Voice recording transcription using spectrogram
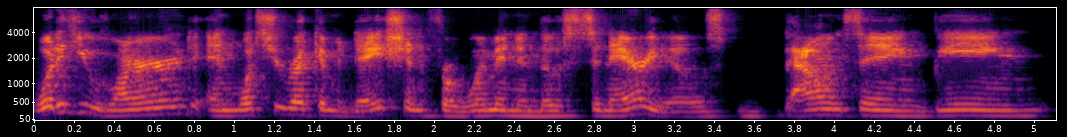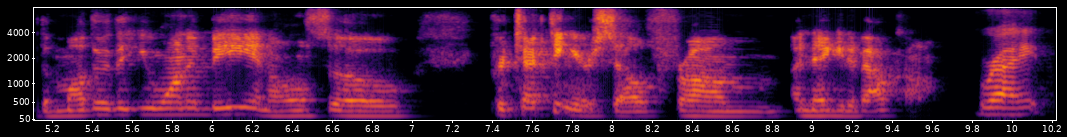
what have you learned and what's your recommendation for women in those scenarios, balancing being the mother that you want to be and also protecting yourself from a negative outcome? Right.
